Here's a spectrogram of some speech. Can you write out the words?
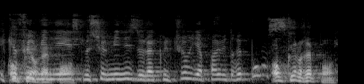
Et que fait le ministre Monsieur le ministre de la Culture, il n'y a pas eu de réponse Aucune réponse.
